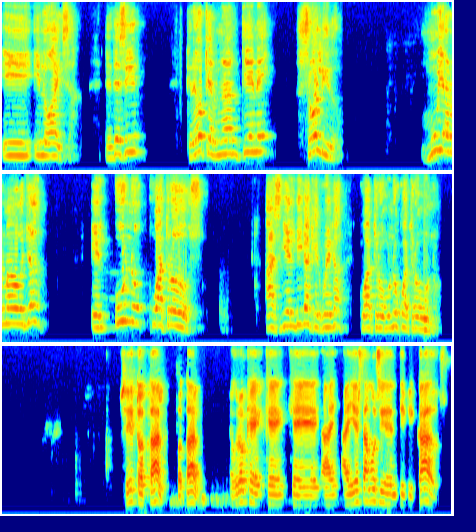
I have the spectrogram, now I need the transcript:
y, y Loaiza. Es decir, creo que Hernán tiene sólido, muy armado ya, el 1-4-2. Así él diga que juega 4-1-4-1. Sí, total, total. Yo creo que, que, ahí, estamos identificados.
